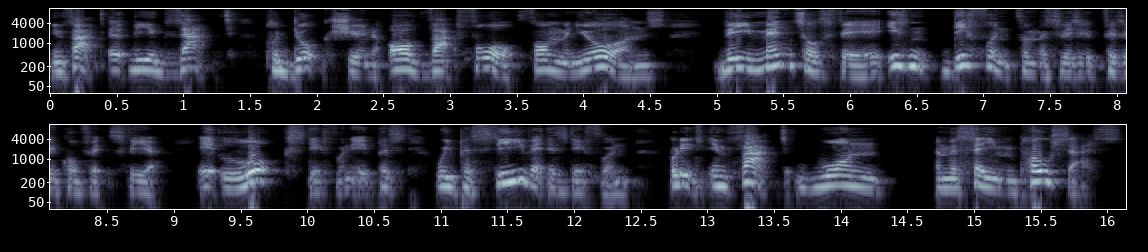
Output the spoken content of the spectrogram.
In fact, at the exact production of that thought from the neurons, the mental sphere isn't different from the phys- physical sphere. It looks different. It per- we perceive it as different, but it's in fact one and the same process.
